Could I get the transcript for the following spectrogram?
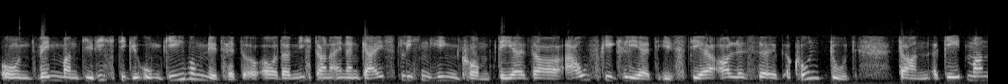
Und wenn man die richtige Umgebung nicht hätte oder nicht an einen Geistlichen hinkommt, der da aufgeklärt ist, der alles äh, kundtut, dann geht man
